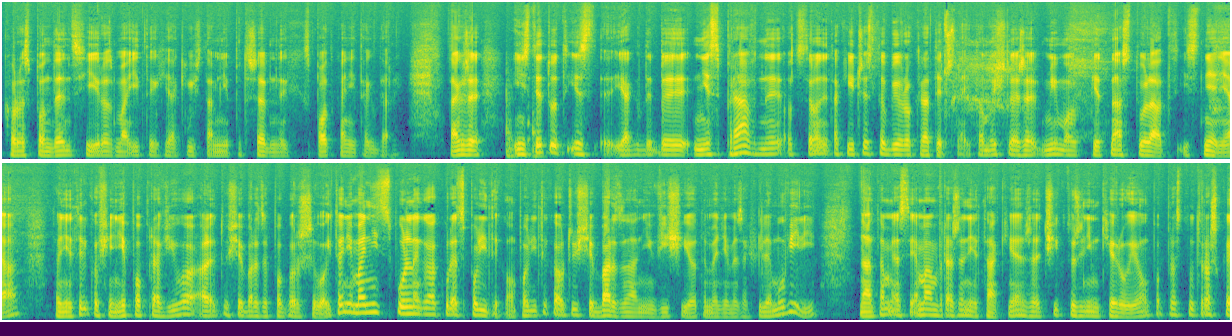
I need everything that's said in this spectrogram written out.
korespondencji i rozmaitych jakichś tam niepotrzebnych spotkań i tak dalej. Także Instytut jest jak gdyby niesprawny od strony takiej czysto biurokratycznej. To myślę, że mimo 15 lat istnienia, to nie tylko się nie poprawiło, ale tu się bardzo pogorszyło. I to nie ma nic wspólnego akurat z polityką. Polityka oczywiście bardzo na nim wisi i o tym będziemy za chwilę mówili. Natomiast ja mam wrażenie takie, że ci, którzy nim kierują, po prostu troszkę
